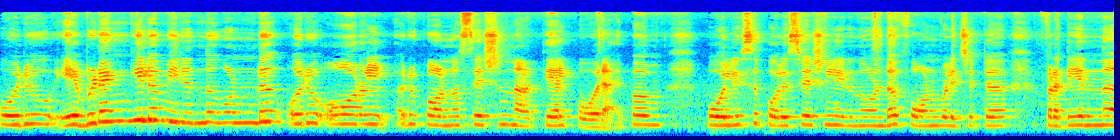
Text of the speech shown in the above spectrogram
ഒരു എവിടെങ്കിലും ഇരുന്നു കൊണ്ട് ഒരു ഓറൽ ഒരു കോൺവെർസേഷൻ നടത്തിയാൽ പോരാ. ഇപ്പം പോലീസ് പോലീസ് സ്റ്റേഷനിൽ ഇരുന്നു കൊണ്ട് ഫോൺ വിളിച്ചിട്ട് പ്രതിയെന്ന്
